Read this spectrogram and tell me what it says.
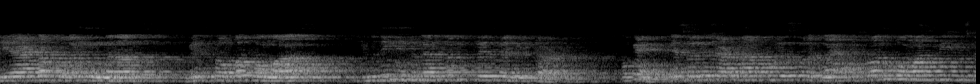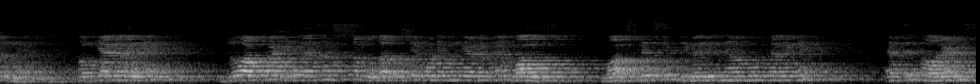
Rewrite the following numerals with proper commas using international place value chart okay place value chart में आपको इसको रखना है. उसके बाद कॉमास भी यूज़ करने हैं. तो हम क्या करेंगे? जो आपका इंटरनेशनल सिस्टम होता है उसके अकॉर्डिंग हम क्या करते हैं? वंस वंस प्लेस की थ्री वैल्यूज़ यहाँ पुट करेंगे? ऐसे थाउजेंड्स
